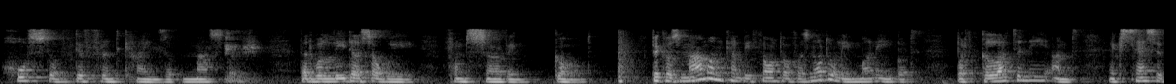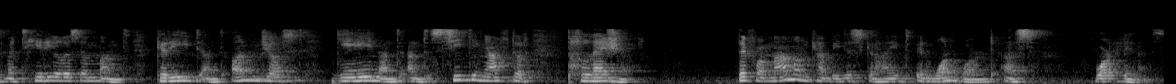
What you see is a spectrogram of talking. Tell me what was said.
host of different kinds of masters that will lead us away from serving God. Because mammon can be thought of as not only money, but, but gluttony and excessive materialism and greed and unjust gain and, and seeking after pleasure. Therefore, mammon can be described in one word as worldliness.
